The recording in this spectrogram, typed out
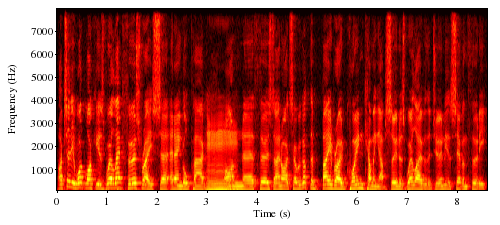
I'll tell you what, Lockie, as well, that first race uh, at Angle Park Mm. on uh, Thursday night. So we've got the Bay Road Queen coming up soon as well over the journey, the 730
